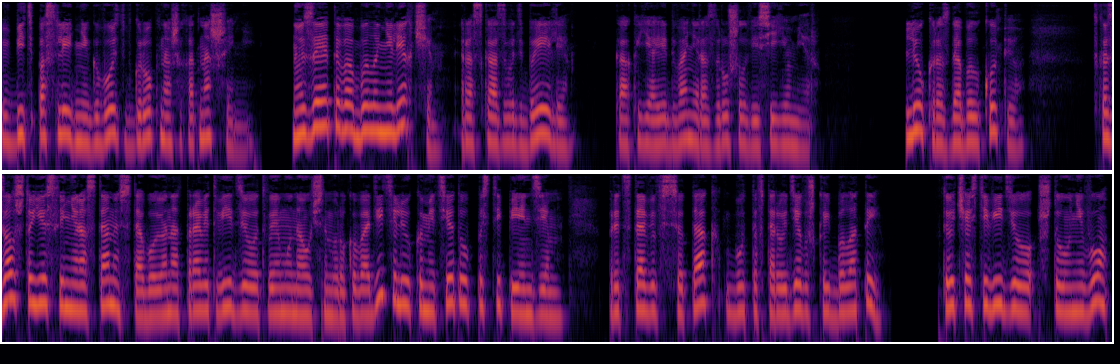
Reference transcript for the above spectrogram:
вбить последний гвоздь в гроб наших отношений. Но из-за этого было не легче рассказывать Бейли, как я едва не разрушил весь ее мир. Люк раздобыл копию — Сказал, что если не расстанусь с тобой, он отправит видео твоему научному руководителю и комитету по стипендиям, представив все так, будто второй девушкой была ты. В той части видео, что у него,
